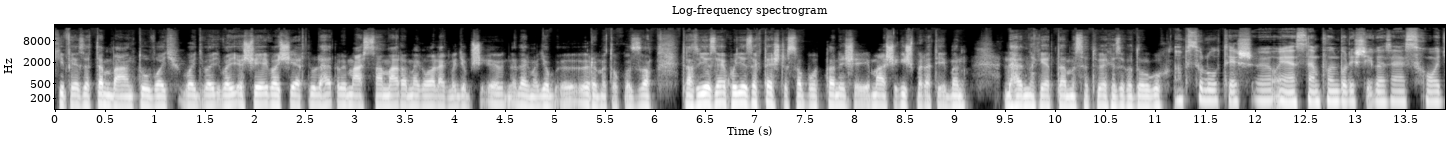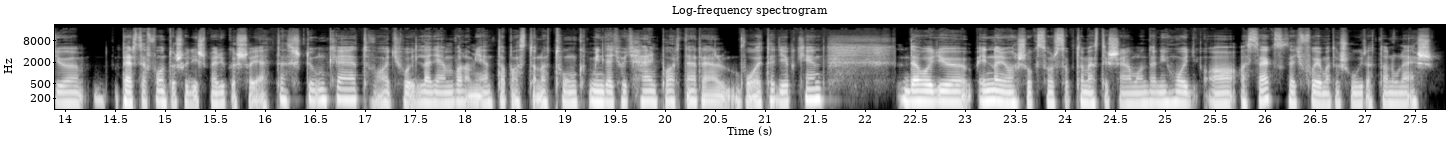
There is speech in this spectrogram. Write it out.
kifejezetten bántó, vagy, vagy, vagy, vagy, vagy sértő lehet, ami más számára meg a legnagyobb, legnagyobb örömet okozza. Tehát, hogy ezek, hogy ezek testre szabottan és másik ismeretében lehetnek értelmezhetőek ezek a dolgok. Abszolút, és olyan szempontból is igaz ez, hogy persze fontos, hogy ismerjük a saját testünket, vagy hogy legyen valamilyen tapasztalatunk, mindegy, hogy hány partnerrel volt egyébként, de hogy én nagyon sokszor szoktam ezt is elmondani, hogy a, a szex az egy folyamatos újratanulás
